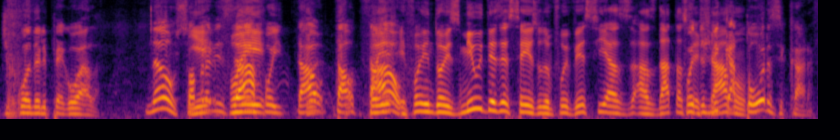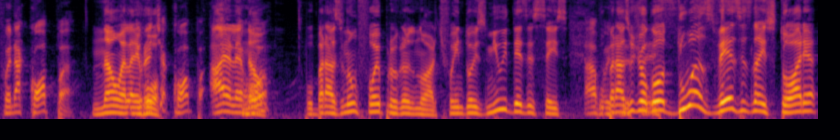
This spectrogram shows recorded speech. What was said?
de quando ele pegou ela. Não, só E pra avisar, foi, tal, foi- tal, foi, tal. e Foi em 2016, Duda. Fui ver se as, as datas Foi fechavam. 2014, cara. Foi na Copa. Não, ela Foi errou. Durante a Copa. Ah, ela errou? Não. O Brasil não foi pro Rio Grande do Norte, foi em 2016. Ah, o foi Brasil 16. jogou duas vezes na história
